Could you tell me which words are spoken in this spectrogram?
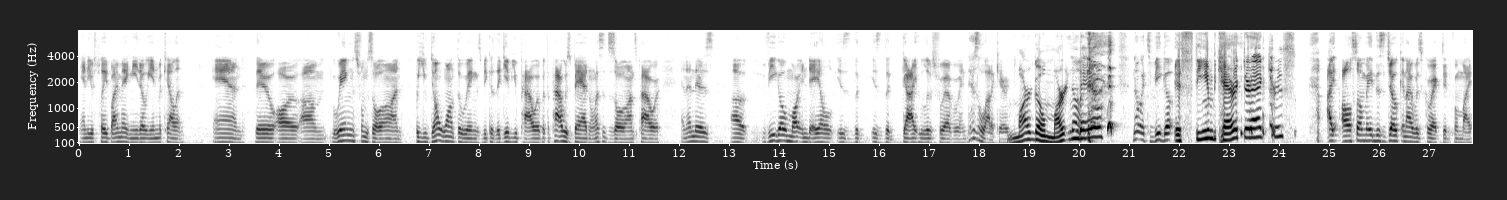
and he was played by Magneto, Ian McKellen, and there are um, rings from Sauron, but you don't want the rings because they give you power, but the power is bad unless it's Sauron's power. And then there's uh, Viggo Martindale is the is the guy who lives forever, and there's a lot of characters. Margot Martindale, No, it's Viggo. esteemed character actress. I also made this joke and I was corrected from my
